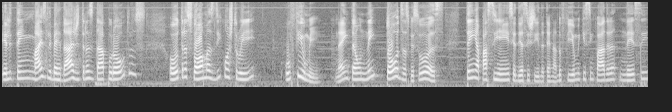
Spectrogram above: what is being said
ele tem mais liberdade de transitar por outros, outras formas de construir o filme, né? Então nem todas as pessoas têm a paciência de assistir determinado filme que se enquadra nesse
